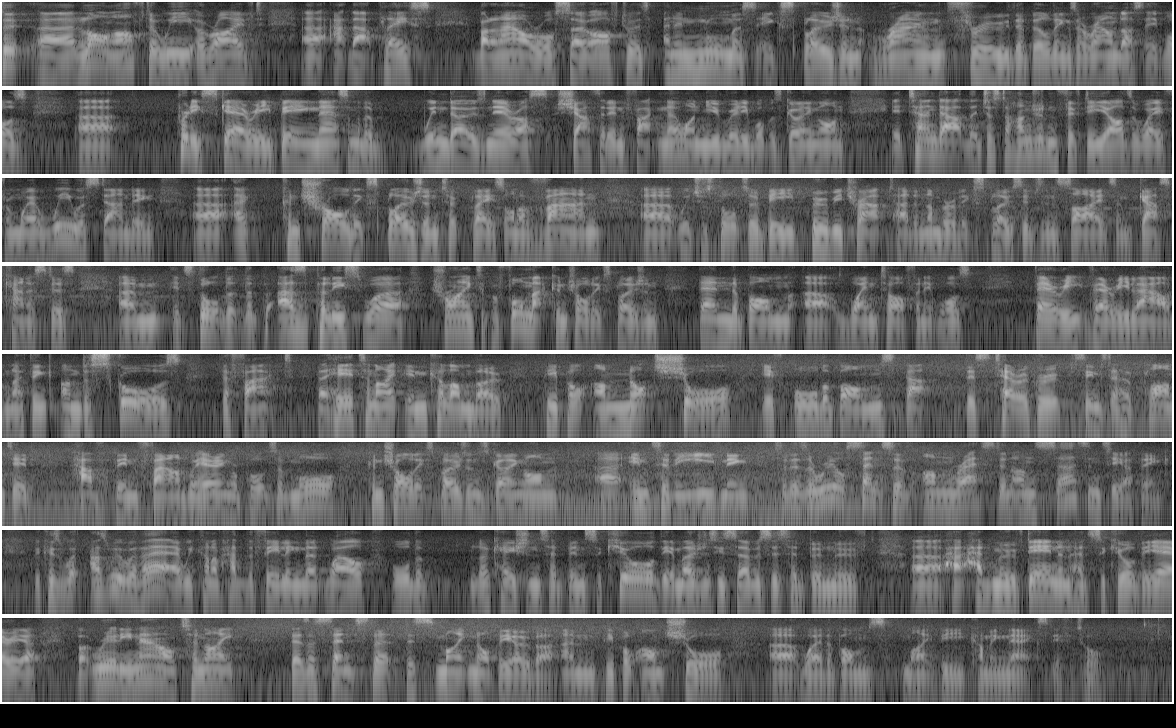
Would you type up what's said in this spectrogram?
uh, long after we arrived uh, at that place, about an hour or so afterwards, an enormous explosion rang through the buildings around us. It was uh, pretty scary being there. Some of the windows near us shattered. In fact, no one knew really what was going on. It turned out that just 150 yards away from where we were standing, uh, a controlled explosion took place on a van, uh, which was thought to be booby-trapped, had a number of explosives inside, some gas canisters. Um, it's thought that the, as police were trying to perform that controlled explosion, then the bomb uh, went off, and it was very, very loud. And I think underscores the fact that here tonight in Colombo, people are not sure if all the bombs that this terror group seems to have planted have been found. We're hearing reports of more controlled explosions going on uh, into the evening. So there's a real sense of unrest and uncertainty, I think, because as we were there, we kind of had the feeling that, well, all the locations had been secured, the emergency services had been moved, uh, had moved in and had secured the area. But really now, tonight, there's a sense that this might not be over and people aren't sure uh, where the bombs might be coming next, if at all.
